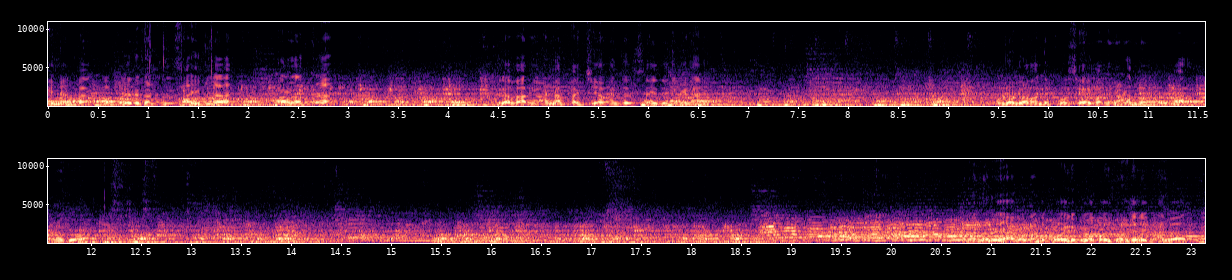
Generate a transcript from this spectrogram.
பின்னுக்கு பாருங்க அப்படி இருக்கணும் இந்த சைடில் ரதத்தை இதில் பாருங்க அன்னப்பச்சியை வந்து செய்திருக்கணும் உள்ளுக்குள்ள வந்து பூசைகள் வந்து நடந்து கொண்டு பாருங்க முன்னுக்கு நிறைய வந்து கோயிலுக்குள்ளே போய்க்கொண்டே இருக்கேன் பாருங்க.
